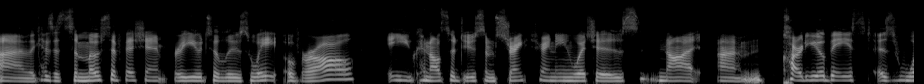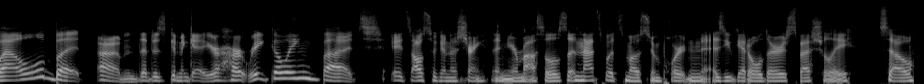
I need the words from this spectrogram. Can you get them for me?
um, because it's the most efficient for you to lose weight overall. You can also do some strength training, which is not um, cardio based as well, but um, that is going to get your heart rate going, but it's also going to strengthen your muscles. And that's what's most important as you get older, especially. So,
